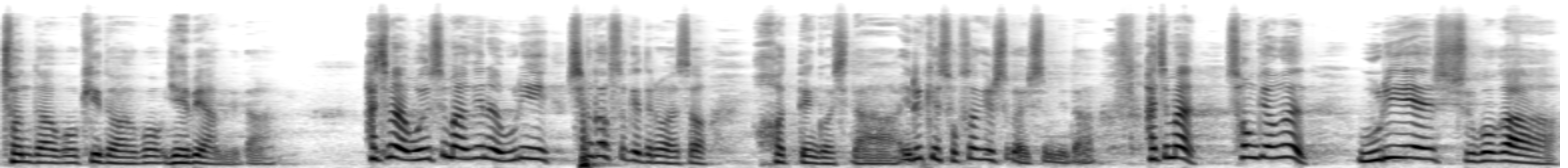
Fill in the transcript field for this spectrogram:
전도하고 기도하고 예배합니다. 하지만 원수 마귀는 우리 생각 속에 들어와서 헛된 것이다. 이렇게 속삭일 수가 있습니다. 하지만 성경은 우리의 수고가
